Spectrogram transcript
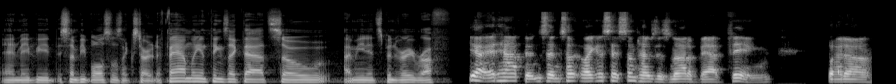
And maybe some people also like started a family and things like that. So, I mean, it's been very rough. Yeah, it happens. And so, like I said, sometimes it's not a bad thing. But uh,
